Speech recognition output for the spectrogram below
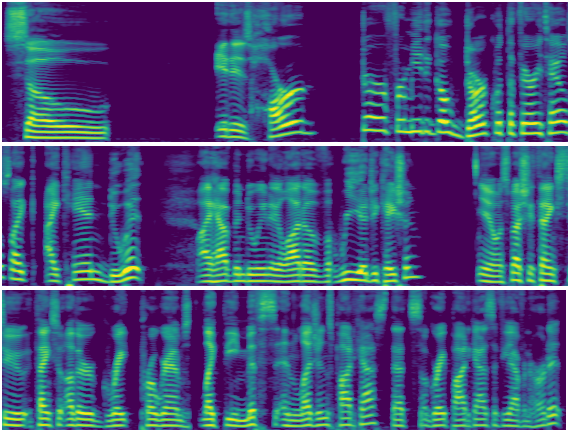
So it is harder for me to go dark with the fairy tales. Like I can do it. I have been doing a lot of re-education you know, especially thanks to thanks to other great programs like the Myths and Legends podcast. That's a great podcast if you haven't heard it.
